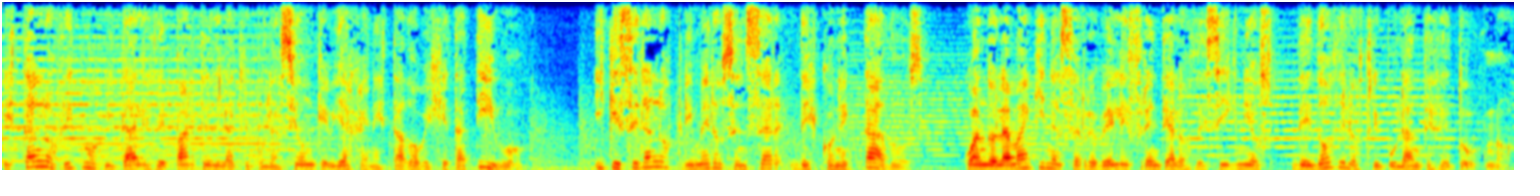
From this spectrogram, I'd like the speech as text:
están los ritmos vitales de parte de la tripulación que viaja en estado vegetativo y que serán los primeros en ser desconectados cuando la máquina se revele frente a los designios de dos de los tripulantes de turno.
